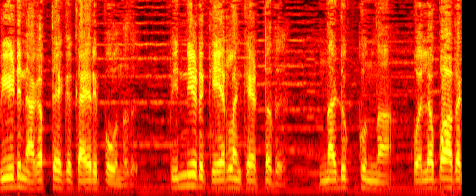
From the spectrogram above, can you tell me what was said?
വീടിനകത്തേക്ക് കയറിപ്പോകുന്നത്. പിന്നീട് കേരളം കേട്ടത് നടുക്കുന്ന കൊലപാതക.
